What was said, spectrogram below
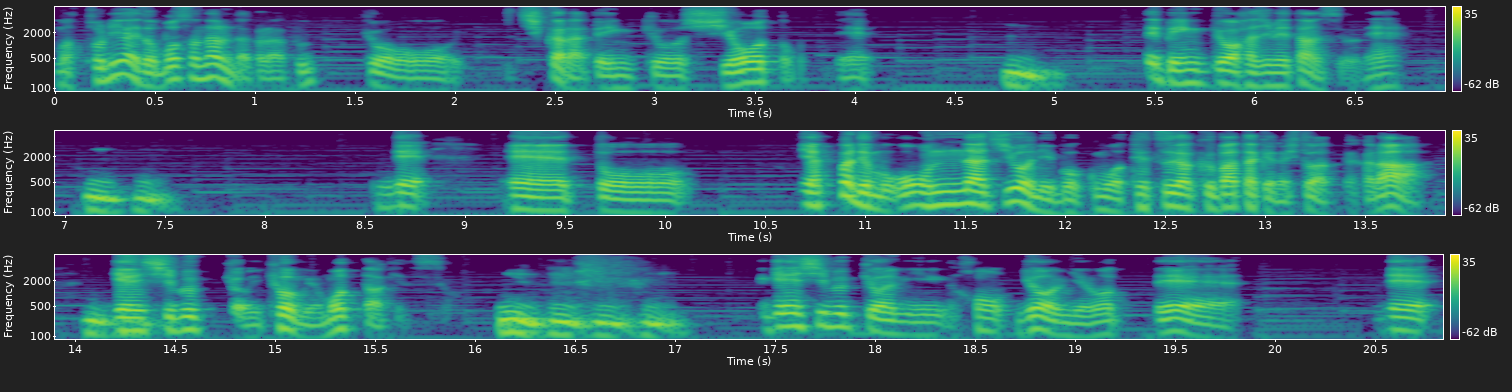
まあ、とりあえずお坊さんになるんだから仏教を一から勉強しようと思って、うん。で、勉強を始めたんですよね。うんうん。で、えーっと、やっぱりもう同じように僕も哲学畑の人だったから、原始仏教に興味を持ったわけですよ。うんうんうんうん原始仏教に本興味を持って、で、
